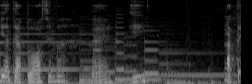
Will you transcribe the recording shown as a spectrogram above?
E até a próxima, né? E até.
